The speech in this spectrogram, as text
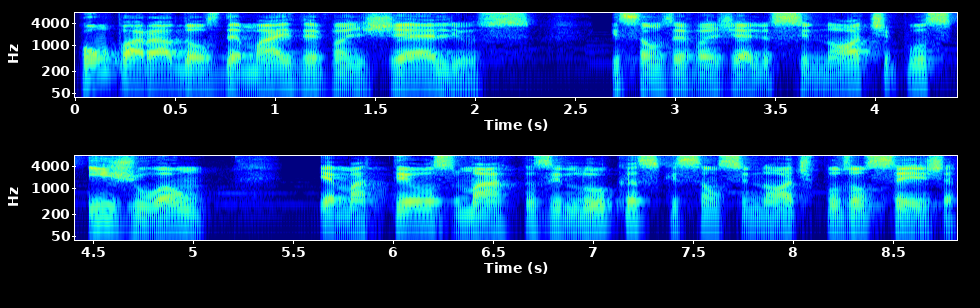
comparado aos demais evangelhos, que são os evangelhos sinótipos, e João, que é Mateus, Marcos e Lucas, que são sinótipos, ou seja,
